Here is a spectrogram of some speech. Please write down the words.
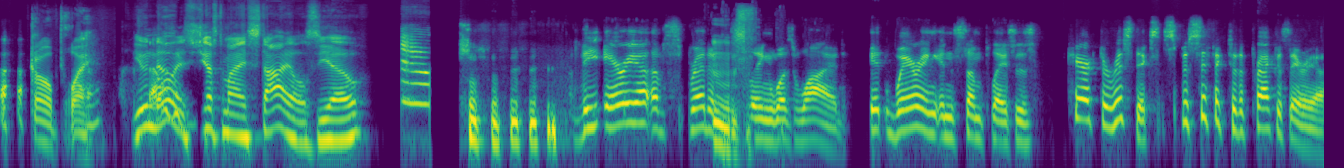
oh boy. You That know was a- it's just my styles, yo. The area of spread of the Mm. sling was wide, it wearing in some places characteristics specific to the practice area.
